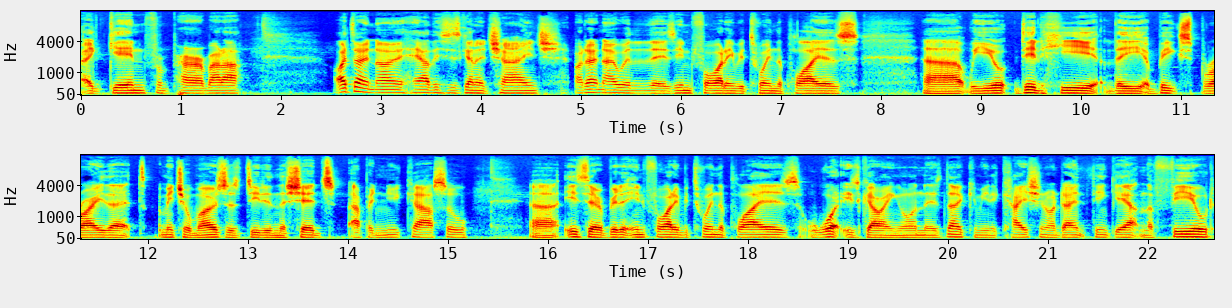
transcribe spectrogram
again from Parramatta. I don't know how this is going to change. I don't know whether there's infighting between the players. Uh, we did hear the big spray that Mitchell Moses did in the sheds up in Newcastle. Uh, is there a bit of infighting between the players? What is going on? There's no communication, I don't think, out in the field.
